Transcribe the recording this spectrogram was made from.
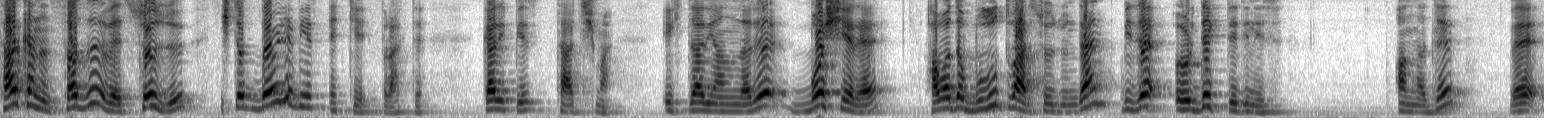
Tarkan'ın sazı ve sözü işte böyle bir etki bıraktı. Garip bir tartışma. İktidar yanlıları boş yere havada bulut var sözünden bize ördek dediniz anladı ve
